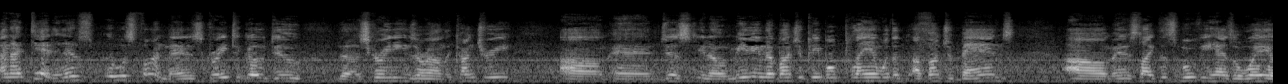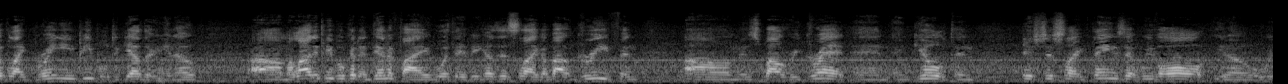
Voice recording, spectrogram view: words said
and I did, and it was it was fun, man. It's great to go do the screenings around the country, um, and just you know meeting a bunch of people, playing with a, a bunch of bands. Um, and it's like this movie has a way of like bringing people together, you know. Um, a lot of people can identify with it because it's like about grief and um, it's about regret and, and guilt and it's just like things that we've all, you know, we,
